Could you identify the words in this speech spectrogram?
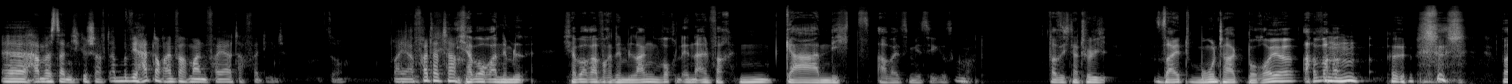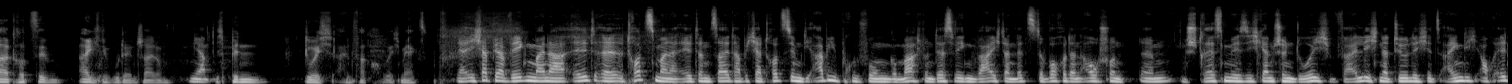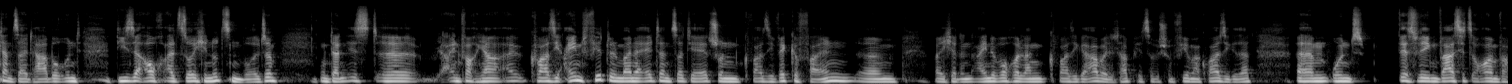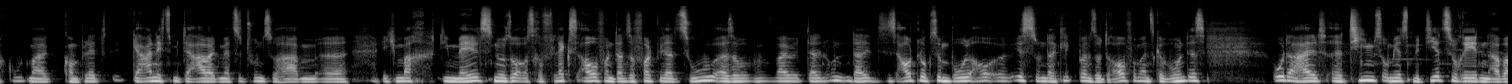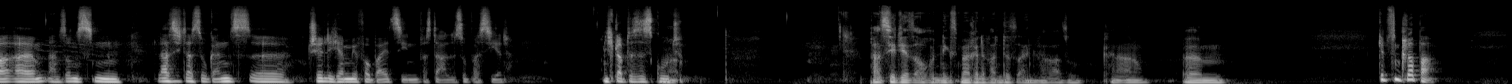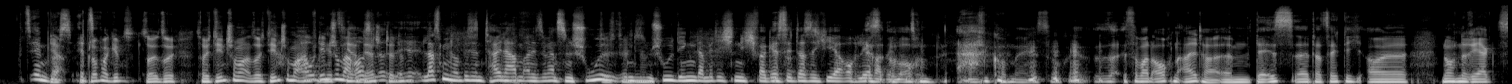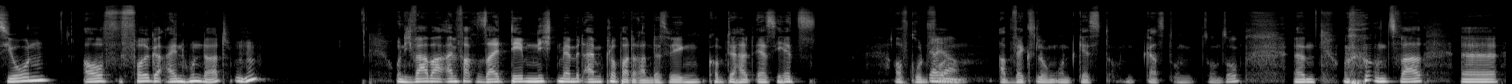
äh, haben wir es dann nicht geschafft. Aber wir hatten auch einfach mal einen Feiertag verdient. So. War ja Vatertag. Ich habe auch an dem, ich habe auch einfach an dem langen Wochenende einfach gar nichts Arbeitsmäßiges hm. gemacht. Was ich natürlich seit Montag bereue, aber mhm. war trotzdem eigentlich eine gute Entscheidung. Ja. Ich bin durch einfach auch, ich merke es. Ja, ich habe ja wegen meiner El äh, trotz meiner Elternzeit habe ich ja trotzdem die Abi-Prüfungen gemacht und deswegen war ich dann letzte Woche dann auch schon ähm, stressmäßig ganz schön durch, weil ich natürlich jetzt eigentlich auch Elternzeit habe und diese auch als solche nutzen wollte. Und dann ist äh, einfach ja quasi ein Viertel meiner Elternzeit ja jetzt schon quasi weggefallen, ähm, weil ich ja dann eine Woche lang quasi gearbeitet habe. Jetzt habe ich schon viermal quasi gesagt. Ähm, und deswegen war es jetzt auch einfach gut, mal komplett gar nichts mit der Arbeit mehr zu tun zu haben. Äh, ich mache die Mails nur so aus Reflex auf und dann sofort wieder zu. Also, weil dann unten da dieses Outlook-Symbol ist und dann klickt man so drauf, wenn man es gewohnt ist. Oder halt äh, Teams, um jetzt mit dir zu reden. Aber äh, ansonsten lasse ich das so ganz äh, chillig an mir vorbeiziehen, was da alles so passiert. Ich glaube, das ist gut. Ja. Passiert jetzt auch nichts mehr Relevantes einfach. Also, keine Ahnung. Ähm Gibt es einen Klopper? Gibt's irgendwas? Ja, Klopper gibt's. Soll, soll, soll ich den schon mal, soll ich den schon mal Hau den schon mal raus. Äh, lass mich noch ein bisschen teilhaben an diesem ganzen Schul, in diesem Schulding, damit ich nicht vergesse, dass ich hier auch Lehrer ist bin. Aber auch ein, ach komm, ey, ist, auch, ist aber auch ein Alter. Ähm, der ist äh, tatsächlich äh, noch eine Reaktion auf Folge 100. Mhm. Und ich war aber einfach seitdem nicht mehr mit einem Klopper dran. Deswegen kommt der halt erst jetzt. Aufgrund ja, von ja. Abwechslung und Gast und Gast und so und so. Ähm, und zwar äh,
